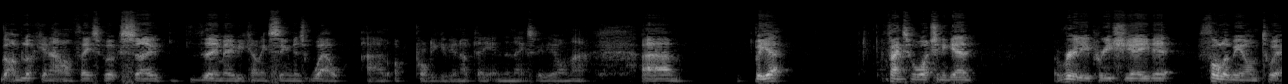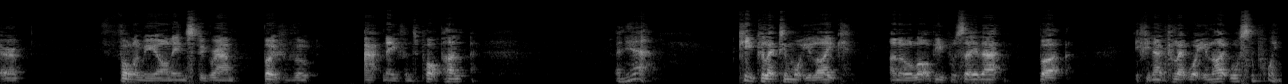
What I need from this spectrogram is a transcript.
that I'm looking at on Facebook, so they may be coming soon as well. Um, I'll probably give you an update in the next video on that. Um, but yeah, thanks for watching again. I really appreciate it. Follow me on Twitter. Follow me on Instagram. Both of them at Nathan's Pop Hunt. And yeah, keep collecting what you like. I know a lot of people say that, but if you don't collect what you like, what's the point?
